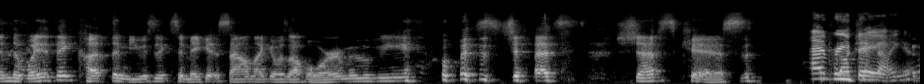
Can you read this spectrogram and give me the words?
And the way that they cut the music to make it sound like it was a horror movie was just chef's kiss. Everything.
